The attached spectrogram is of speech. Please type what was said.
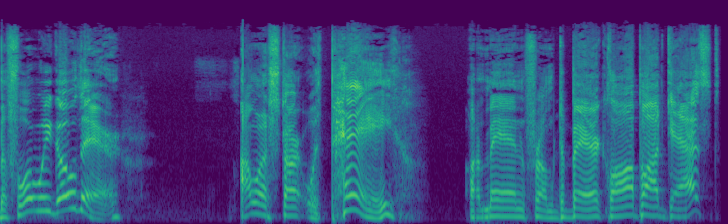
before we go there, I want to start with Pay, our man from the Bear Claw podcast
